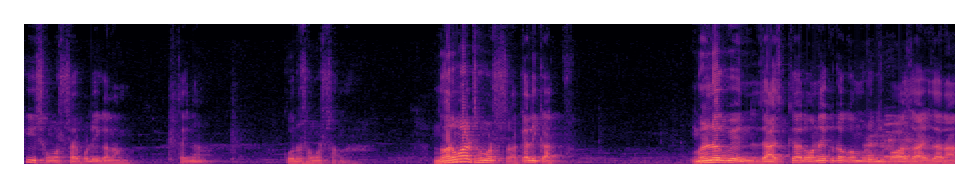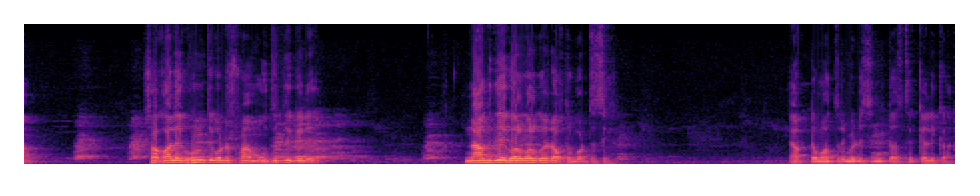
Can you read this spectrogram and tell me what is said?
কী সমস্যায় পড়ে গেলাম, তাই না? কোনো সমস্যা না। নর্মাল সমস্যা ক্যালিকাট মনে রাখবেন যে আজকাল অনেক রকম রোগী পাওয়া যায় যারা সকালে ঘুম থেকে ওঠার সময় মুখ ধুতে গেলে নাক দিয়ে গল গল করে রক্ত পড়তেছে। একটা মাত্র মেডিসিনটা হচ্ছে ক্যালিকার।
